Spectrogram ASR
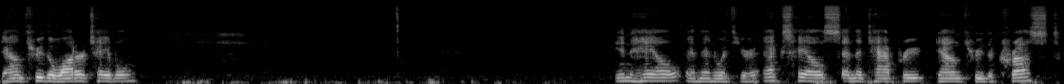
down through the water table. Inhale, and then with your exhale, send the taproot down through the crust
